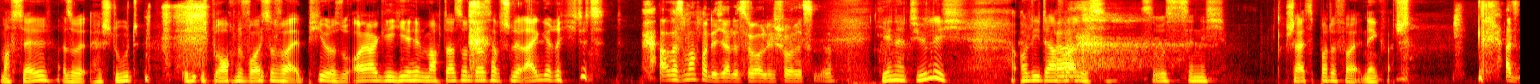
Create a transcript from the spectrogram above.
Marcel, also Herr Stut, ich, ich brauche eine Voice-over-IP oder so, oh ja, geh hier hin, mach das und das, hab's schnell eingerichtet. Aber was macht man nicht alles für Olli Schulz? Ne? Ja, natürlich. Olli darf ah. alles. So ist es ja nicht. Scheiß Spotify. Nee, Quatsch. Also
